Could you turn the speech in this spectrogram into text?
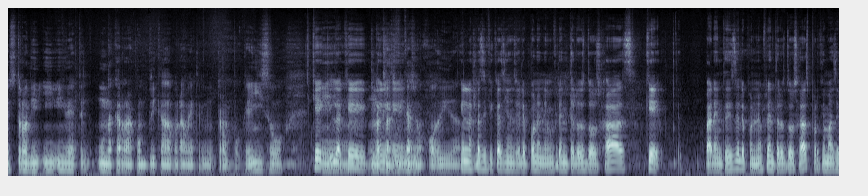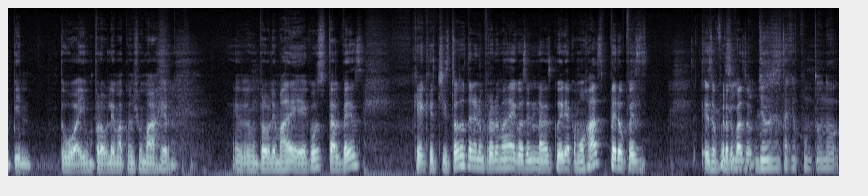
Stroll y, y, Vettel. Una carrera complicada para Vettel. El trompo que hizo. Que, la que, una clasificación jodida. En la clasificación se le ponen enfrente los dos Haas. Que, paréntesis, se le ponen enfrente los dos Haas porque Mazepin tuvo ahí un problema con Schumacher, eh, un problema de egos tal vez, que, que chistoso tener un problema de egos en una escudería como Haas, pero pues eso fue lo que pasó. Yo no sé hasta qué punto uno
